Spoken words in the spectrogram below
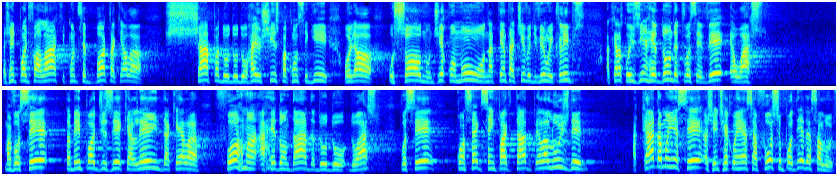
A gente pode falar que quando você bota aquela chapa do, do, do raio-x para conseguir olhar o sol num dia comum ou na tentativa de ver um eclipse, aquela coisinha redonda que você vê é o astro. Mas você também pode dizer que além daquela forma arredondada do, do, do astro, você consegue ser impactado pela luz dele. A cada amanhecer, a gente reconhece a força e o poder dessa luz.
